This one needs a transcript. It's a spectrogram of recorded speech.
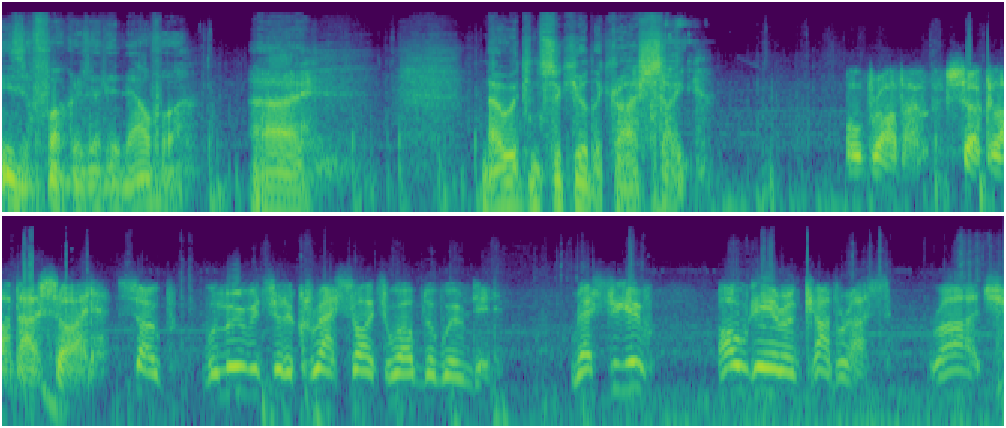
These are fuckers that hit Alpha. Aye. Now we can secure the crash site. All Bravo, circle up outside. Soap, we're moving to the crash site to help the wounded. Rest of you, hold here and cover us. Raj.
